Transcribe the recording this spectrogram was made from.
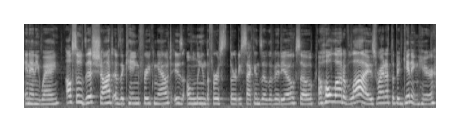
in any way. Also, this shot of the king freaking out is only in the first 30 seconds of the video, so a whole lot of lies right at the beginning here.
